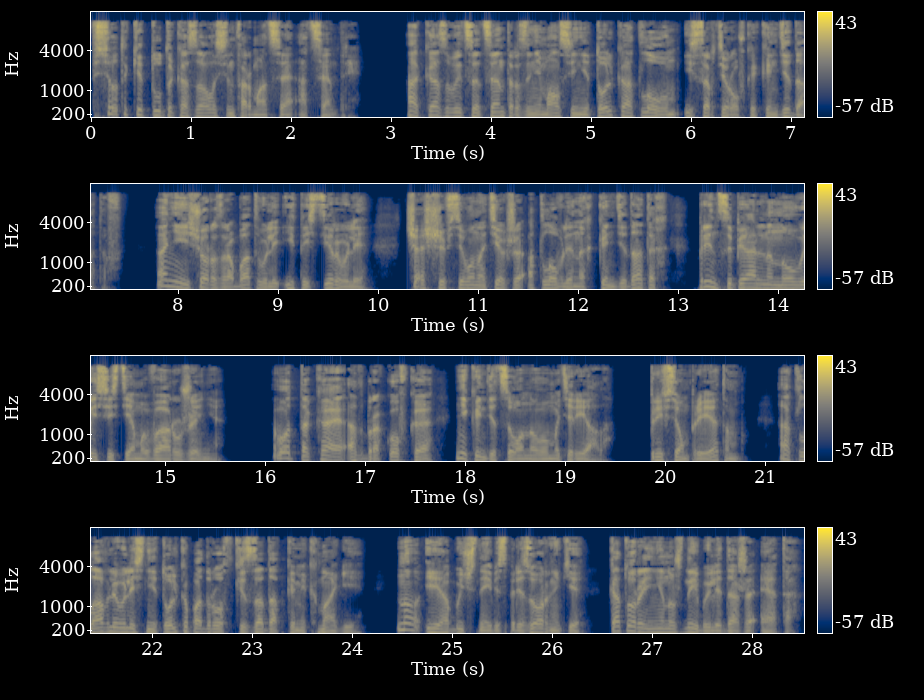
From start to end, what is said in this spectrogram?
Все-таки тут оказалась информация о центре. Оказывается, центр занимался не только отловом и сортировкой кандидатов. Они еще разрабатывали и тестировали, чаще всего на тех же отловленных кандидатах, принципиально новые системы вооружения. Вот такая отбраковка некондиционного материала. При всем при этом отлавливались не только подростки с задатками к магии, но и обычные беспризорники, которые не нужны были даже это.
